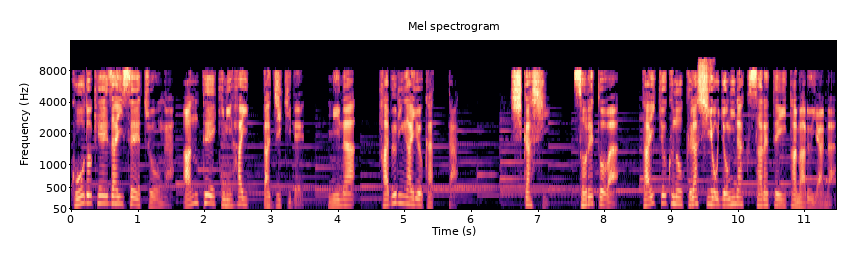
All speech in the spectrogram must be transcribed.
高度経済成長が安定期に入った時期で皆羽振りが良かった。しかしそれとは対極の暮らしを余儀なくされていた丸山。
